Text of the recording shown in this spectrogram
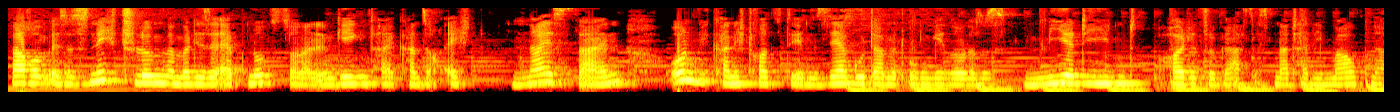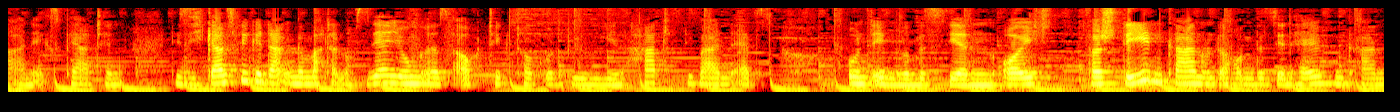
Warum ist es nicht schlimm, wenn man diese App nutzt, sondern im Gegenteil kann es auch echt nice sein und wie kann ich trotzdem sehr gut damit umgehen, so dass es mir dient. Heute zu Gast ist Nathalie Maugner, eine Expertin, die sich ganz viel Gedanken gemacht hat, noch sehr jung ist, auch TikTok und BeReal hat, die beiden Apps und eben so ein bisschen euch verstehen kann und auch ein bisschen helfen kann,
